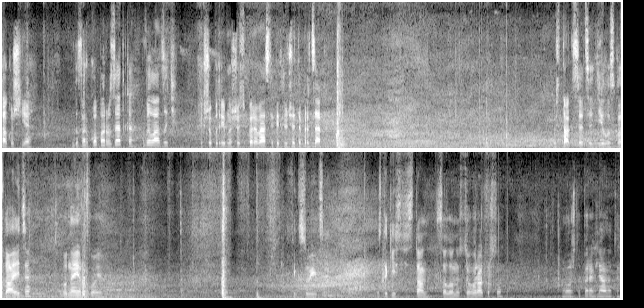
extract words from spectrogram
Також є до фаркопа розетка вилазить. Якщо потрібно щось перевезти, підключити прицеп. Ось так все це діло складається однією рукою. Фіксується. Ось такий стан салону з цього ракурсу. Можете переглянути.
